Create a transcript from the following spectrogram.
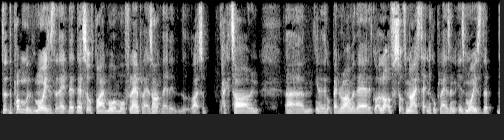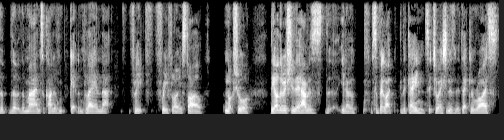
The, the problem with Moyes is that they, they're, they're, sort of buying more and more flair players, aren't they? The likes of Paquetá and um, you know, they've got Benrahma there. They've got a lot of sort of nice technical players, and is Moyes the, the the, the man to kind of get them playing that free flowing style? I'm not sure. The other issue they have is, you know, it's a bit like the Kane situation, isn't it? Declan Rice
